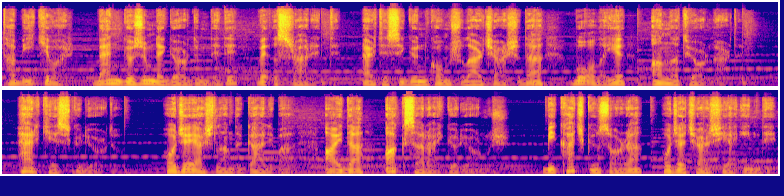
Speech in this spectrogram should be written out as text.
"Tabii ki var. Ben gözümle gördüm." dedi ve ısrar etti. Ertesi gün komşular çarşıda bu olayı anlatıyorlardı. Herkes gülüyordu. Hoca yaşlandı galiba. Ayda Aksaray görüyormuş. Birkaç gün sonra hoca çarşıya indi.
